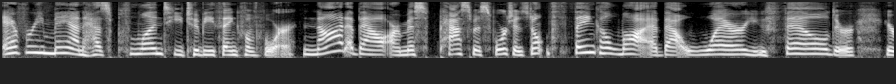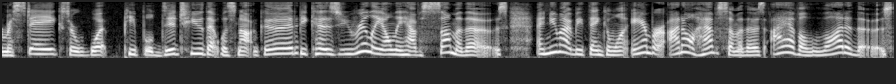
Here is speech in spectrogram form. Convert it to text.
every man has plenty to be thankful for. Not about our mis- past misfortunes. Don't think a lot about where you failed or your mistakes or what people did to you that was not good because you really only have some of those. And you might be thinking, well, Amber, I don't have some of those. I have a lot of those.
